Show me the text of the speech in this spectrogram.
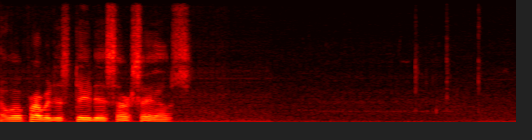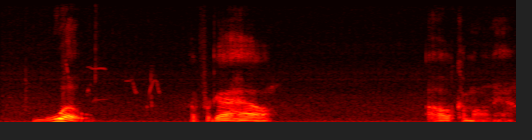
And we'll probably just do this ourselves. Whoa. I forgot how. Oh, come on now.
